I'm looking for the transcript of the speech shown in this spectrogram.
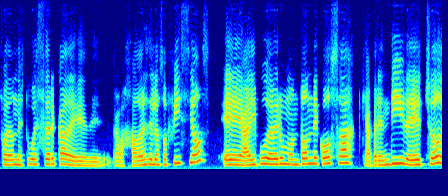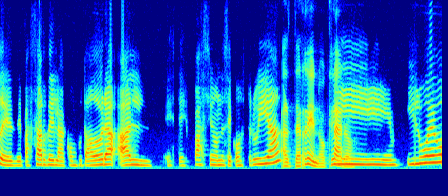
Fue donde estuve cerca de, trabajadores de los oficios. Eh, ahí pude ver un montón de cosas que aprendí, de hecho, de pasar de la computadora al este espacio donde se construía. Al terreno, claro. Y, luego,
